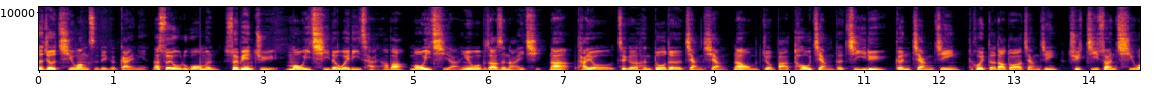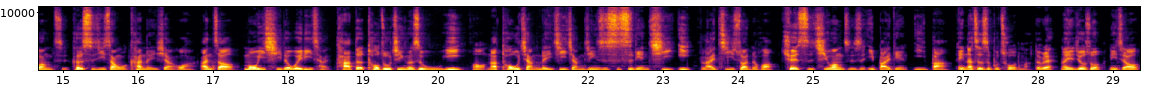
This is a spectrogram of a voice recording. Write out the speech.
这就是期望值的一个概念。那所以，如果我们随便举某一期的威力彩，好不好？某一期啊，因为我不知道是哪一期，那它有这个很多的奖项，那我们就把头奖的几率跟奖金会得到多少奖金去计算期望值。可是实际上我看了一下，哇，按照某一期的威力彩，它的投注金额是五亿哦，那头奖累计奖金是十四点七亿来计算的话，确实期望值是一百点一八，哎，那这是不错的嘛，对不对？那也就是说，你只要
